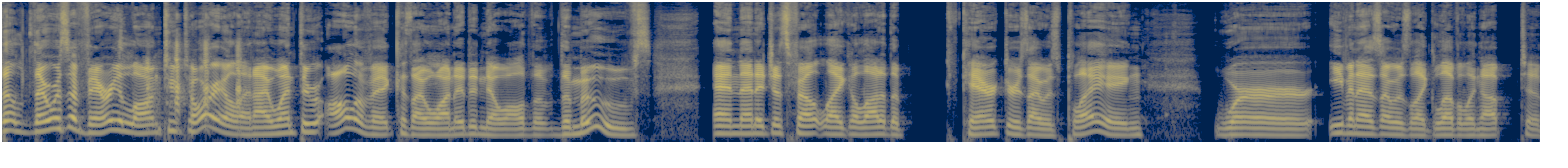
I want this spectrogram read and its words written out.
well the, there was a very long tutorial and i went through all of it because i wanted to know all the, the moves and then it just felt like a lot of the characters i was playing were even as i was like leveling up to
